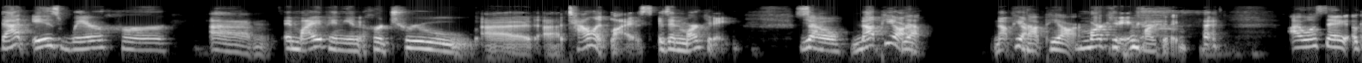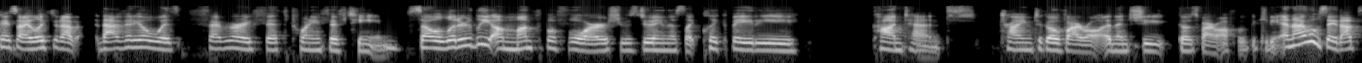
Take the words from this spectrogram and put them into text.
That is where her, um, in my opinion, her true uh, uh, talent lies is in marketing. So yeah. not PR. Yeah. Not PR. Not PR. Marketing. Marketing. I will say, okay, so I looked it up. That video was February 5th, 2015. So literally a month before she was doing this like clickbaity content trying to go viral and then she goes viral off of bikini. And I will say that's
